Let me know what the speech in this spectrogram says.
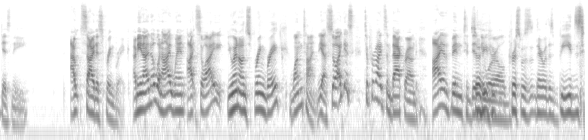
disney outside of spring break i mean i know when i went i so i You went on spring break. one time, yeah. So I guess to provide some background, I have been to Disney so he- World. Chris was there with his beads.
